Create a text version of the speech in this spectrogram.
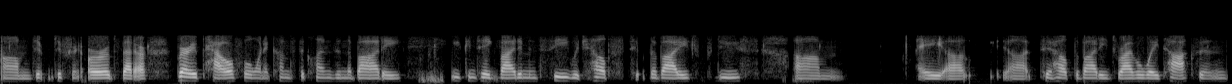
um, di- different herbs that are very powerful when it comes to cleansing the body. You can take vitamin C, which helps to the body to produce um, a uh, uh, to help the body drive away toxins.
